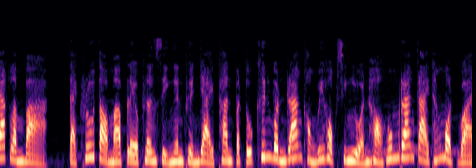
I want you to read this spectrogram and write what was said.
ยากลำบาก แต่ครู่ต่อมาเปลวเพลิงสีเงินผืนใหญ่พันประตุขึ้นบนร่างของวิหกชิงหลวนห่อหุ้มร่างกายทั้งหมดไว้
